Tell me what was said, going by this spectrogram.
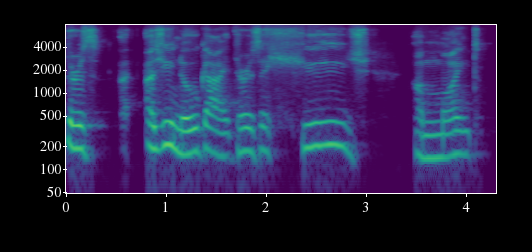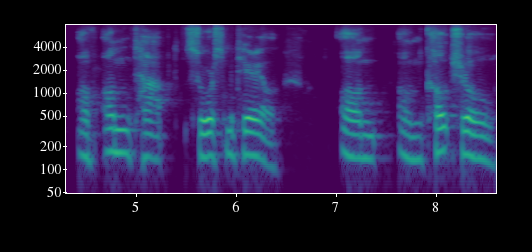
there is, as you know, Guy, there is a huge amount of untapped source material on on cultural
